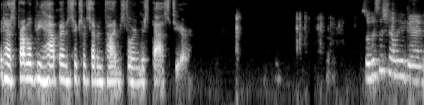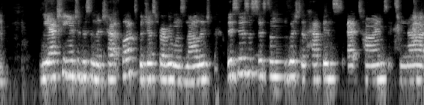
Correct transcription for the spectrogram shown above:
It has probably happened six or seven times during this past year. So this is Shelly again. We actually answered this in the chat box, but just for everyone's knowledge, this is a system glitch that happens at times. It's not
